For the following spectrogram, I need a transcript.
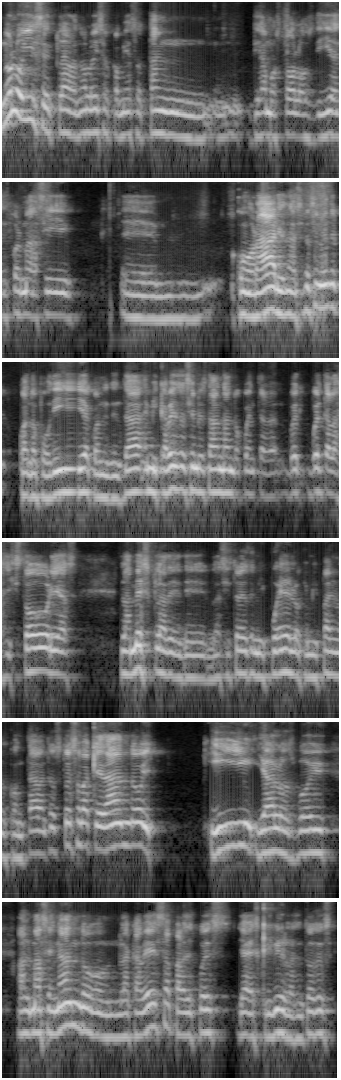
No lo hice, claro, no lo hice al comienzo tan, digamos, todos los días, de forma así, eh, con horarios, ¿no? simplemente cuando podía, cuando intentaba. En mi cabeza siempre estaban dando cuenta, vuelta a las historias, la mezcla de, de, las historias de mi pueblo que mi padre nos contaba. Entonces todo eso va quedando y, y ya los voy almacenando en la cabeza para después ya escribirlas. Entonces,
